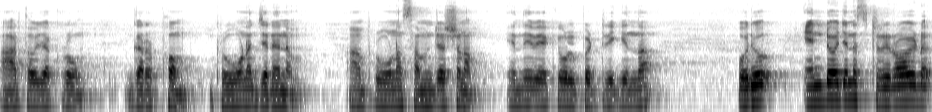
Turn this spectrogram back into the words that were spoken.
ആർത്തവചക്രവും ഗർഭം ഭ്രൂണജനനം ആ ഭ്രൂണ സംരക്ഷണം എന്നിവയൊക്കെ ഉൾപ്പെട്ടിരിക്കുന്ന ഒരു എൻഡോജനസ് സ്റ്റിറോയിഡ്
